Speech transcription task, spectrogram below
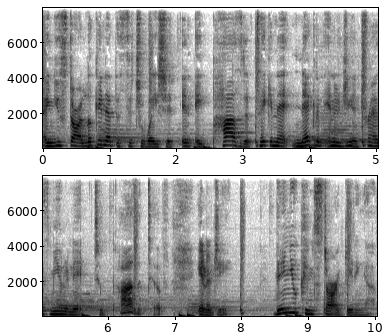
and you start looking at the situation in a positive, taking that negative energy and transmuting it to positive energy, then you can start getting up.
